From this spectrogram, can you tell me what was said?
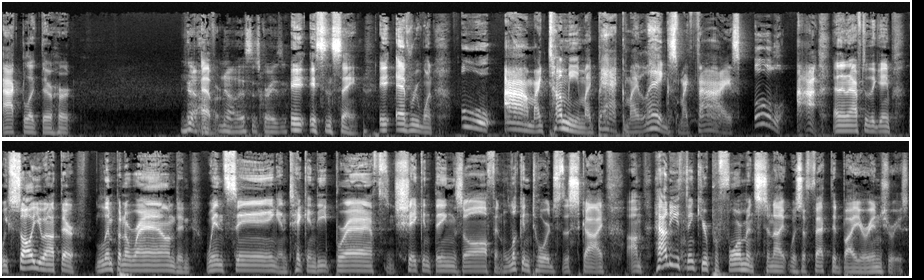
act like they're hurt? No, Ever. No, this is crazy. It, it's insane. It, everyone, ooh, ah, my tummy, my back, my legs, my thighs, ooh, ah. And then after the game, we saw you out there limping around and wincing and taking deep breaths and shaking things off and looking towards the sky. Um, how do you think your performance tonight was affected by your injuries?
